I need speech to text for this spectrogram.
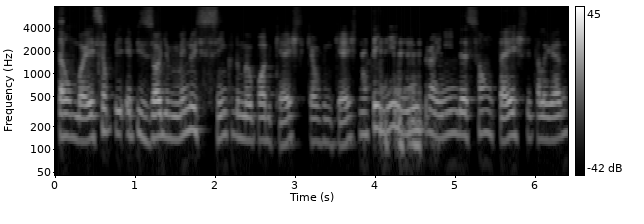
Então, boy, esse é o episódio menos 5 do meu podcast, que é o Vincast. Não tem nem intro ainda, é só um teste, tá ligado?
